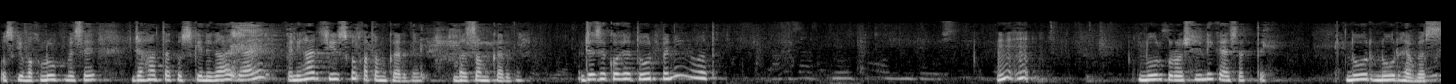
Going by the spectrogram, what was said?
اس کی مخلوق میں سے جہاں تک اس کی نگاہ جائے یعنی ہر چیز کو ختم کر دے بسم کر دے جیسے کوہ تور پہ نہیں ہوا تھا۔ نور کو روشنی نہیں کہہ سکتے۔ نور نور ہے بس۔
